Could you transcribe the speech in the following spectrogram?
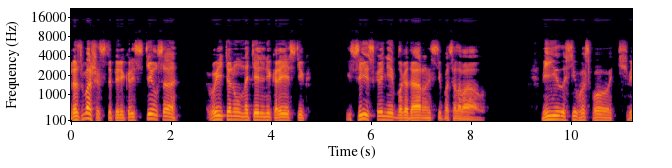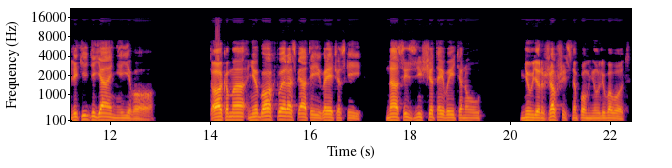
размашисто перекрестился, вытянул нательный крестик и с искренней благодарностью поцеловал. Милостив Господь, велики деяния Его. Токома не Бог твой распятый греческий нас из нищеты вытянул, не удержавшись, напомнил любовод.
